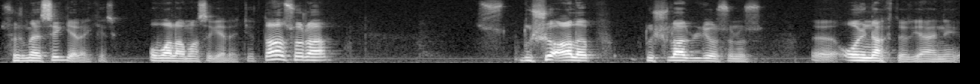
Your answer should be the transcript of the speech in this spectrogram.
Sürmesi gerekir. Ovalaması gerekir. Daha sonra duşu alıp, duşlar biliyorsunuz e, oynaktır yani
